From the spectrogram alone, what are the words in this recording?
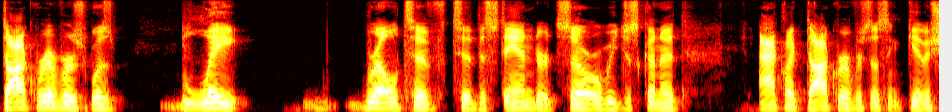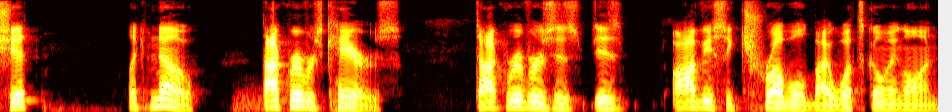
Doc Rivers was late relative to the standard. So are we just to act like Doc Rivers doesn't give a shit? Like no. Doc Rivers cares. Doc Rivers is is obviously troubled by what's going on.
